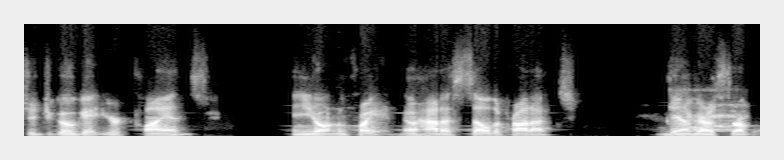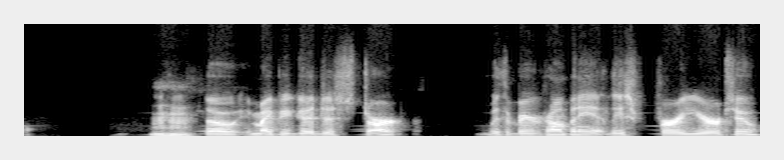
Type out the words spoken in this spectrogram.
to go get your clients and you don't quite know how to sell the products, then yeah. you're going to struggle. Mm-hmm. So it might be good to start with a bigger company at least for a year or two,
